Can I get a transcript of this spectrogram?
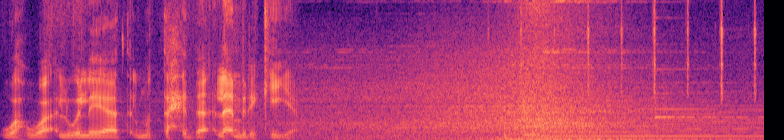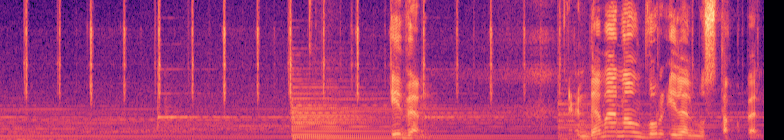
وهو الولايات المتحدة الأمريكية. اذا عندما ننظر إلى المستقبل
